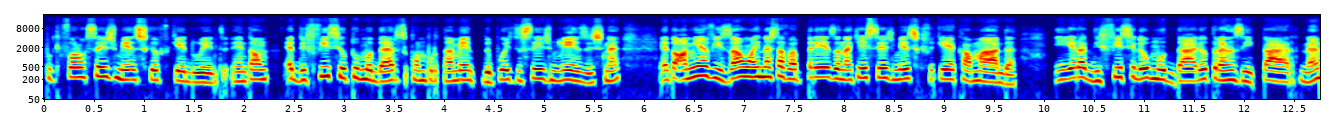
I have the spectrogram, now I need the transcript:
porque foram seis meses que eu fiquei doente. Então é difícil tu mudar esse comportamento depois de seis meses, né? Então a minha visão ainda estava presa naqueles seis meses que fiquei acamada e era difícil eu mudar, eu transitar, né?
